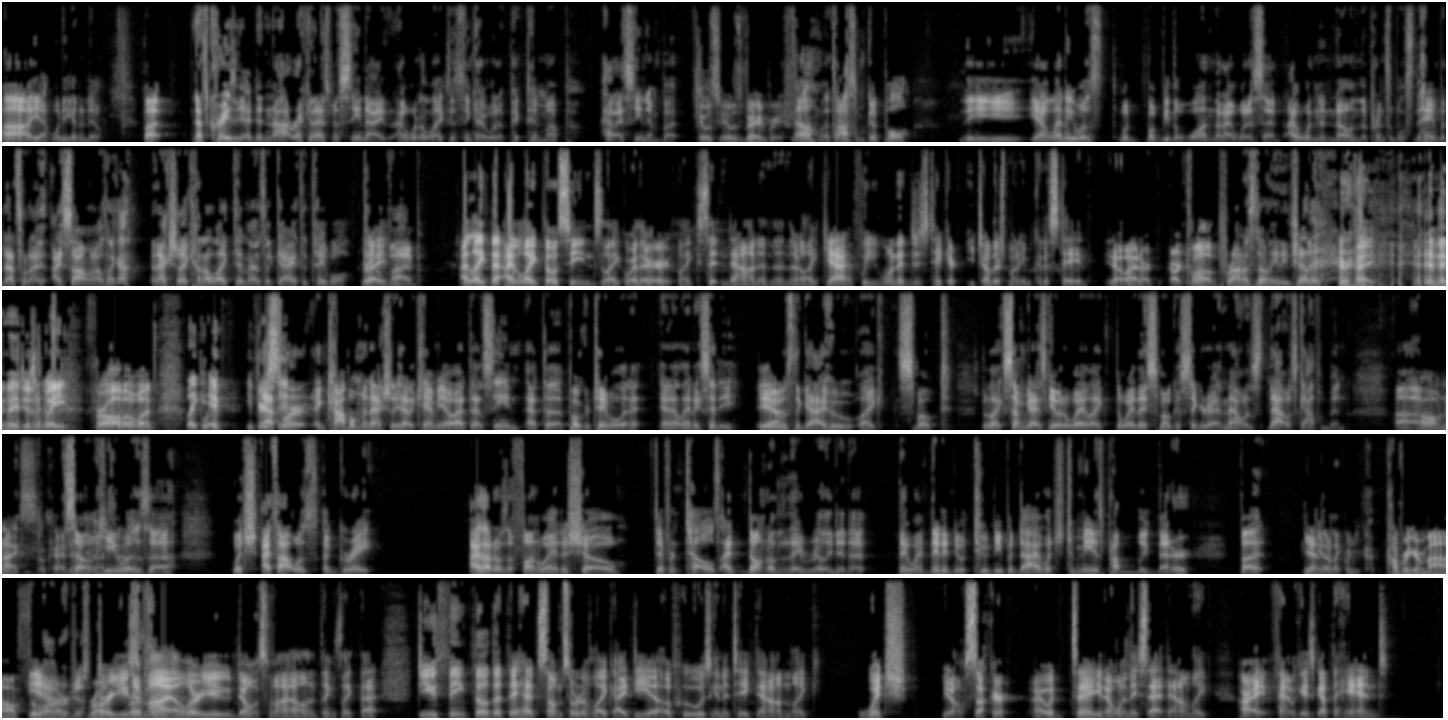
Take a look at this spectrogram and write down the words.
Uh, yeah. What are you gonna do? But that's crazy. I did not recognize Messina. I, I would have liked to think I would have picked him up had I seen him, but it was it was very brief. no, that's awesome. Good pull. The yeah, Lenny was would, would be the one that I would have said. I wouldn't have known the principal's name, but that's what I, I saw him and I was like, ah. And actually, I kind of liked him as a guy at the table of vibe. I like that. I like those scenes, like where they're like sitting down and then they're like, "Yeah, if we wanted to just take each other's money, we could have stayed, you know, at our our club." Piranhas don't eat each other. right. and then they just wait for all the ones. Like if if you're That's sit- where and Koppelman actually had a cameo at that scene at the poker table in in Atlantic City. Yeah. he was the guy who like smoked. Like some guys give it away like the way they smoke a cigarette, and that was that was Koppelman. Um, Oh, nice. Okay. So he that. was, uh, which I thought was a great. I thought it was a fun way to show different tells. I don't know that they really did a. They went. They didn't do a too deep a dive, which to me is probably better. But Yeah, they're like when you c- cover your mouth, Yeah, or, or just- rub- or you rub- smile or you don't smile and things like that. Do you think though that they had some sort of like idea of who was going to take down like which you know sucker? I would say you know when they sat down like, all right, Famke's got the hand.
